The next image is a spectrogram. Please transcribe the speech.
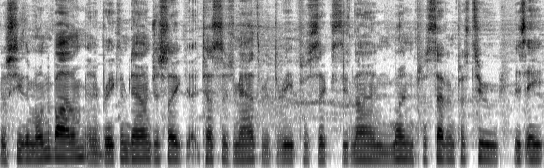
You'll see them on the bottom, and I break them down just like Tesla's math, where 3 plus 6 is 9, 1 plus 7 plus 2 is 8,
